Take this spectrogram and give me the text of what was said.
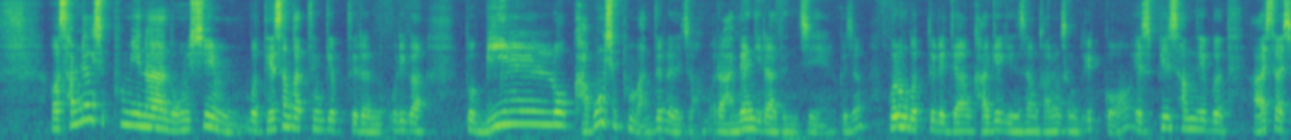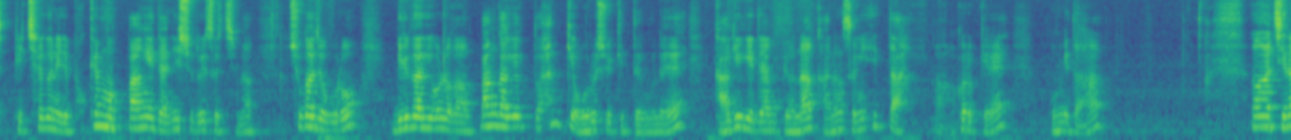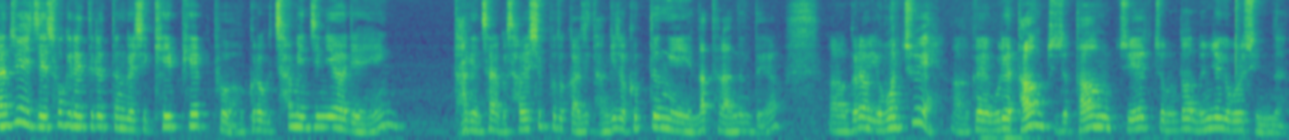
어, 삼양식품이나 농심, 뭐 대상 같은 기업들은 우리가 또 밀로 가공식품 만들어내죠. 뭐 라면이라든지, 그죠? 그런 것들에 대한 가격 인상 가능성도 있고, SP3립은 아시다시피 최근에 이제 포켓몬 빵에 대한 이슈도 있었지만, 추가적으로 밀가격이 올라가면 빵 가격도 함께 오를 수 있기 때문에 가격에 대한 변화 가능성이 있다. 어, 그렇게 봅니다. 어, 지난주에 이제 소개를 해드렸던 것이 KPF, 그리고 참 엔지니어링, 다 괜찮고 사회시푸드까지 단기적 급등이 나타났는데요. 어, 그럼 이번 주에 어, 그 우리가 다음 주죠. 다음 주에 좀 더 눈여겨볼 수 있는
